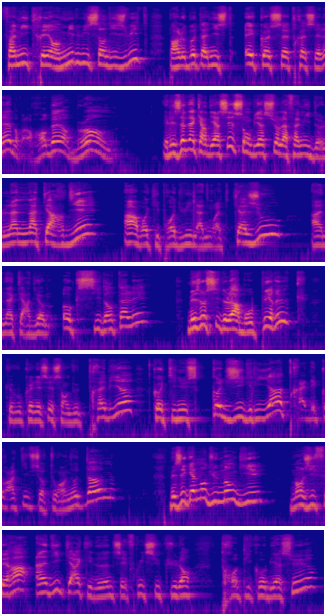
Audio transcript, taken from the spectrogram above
famille créée en 1818 par le botaniste écossais très célèbre Robert Brown. Et les Anacardiacées sont bien sûr la famille de l'anacardier, arbre qui produit la noix de cajou, Anacardium occidentale, mais aussi de l'arbre aux perruques, que vous connaissez sans doute très bien, Cotinus cogigria, très décoratif surtout en automne, mais également du manguier, Mangifera indica, qui nous donne ses fruits succulents tropicaux bien sûr,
